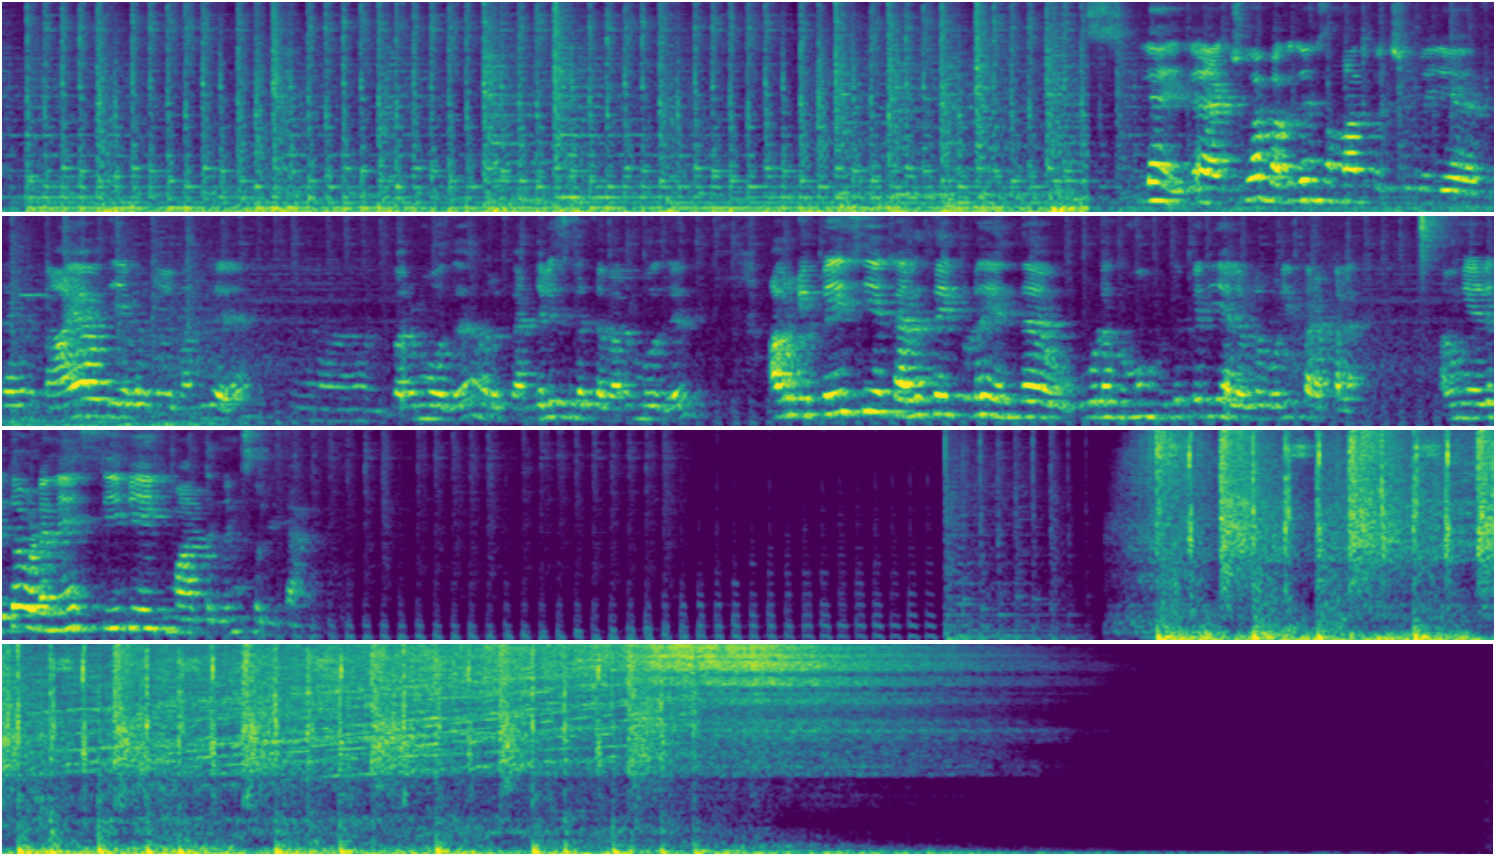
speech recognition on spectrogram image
இல்ல இது ஆக்சுவலா பகுஜன் சமாஜ் கட்சியுடைய தலைவர் மாயாவதி அவர்கள் வந்து வரும்போது அவருக்கு அஞ்சலி செலுத்த வரும்போது அவர்கள் பேசிய கருத்தை கூட எந்த ஊடகமும் மிகப்பெரிய அளவில் ஒளிபரப்பலை. அவங்க எடுத்த உடனே சிபிஐக்கு மாற்றுங்கன்னு சொல்லிட்டாங்க.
